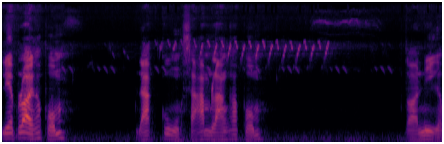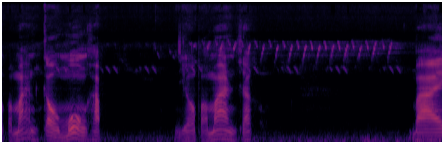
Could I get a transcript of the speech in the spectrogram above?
เรียบร้อยครับผม ดักกุ้งสามหลังครับผม ตอนนี้ก็ประมาณเก้าโมงครับ เดี๋ยวประมาณสักบ่าย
